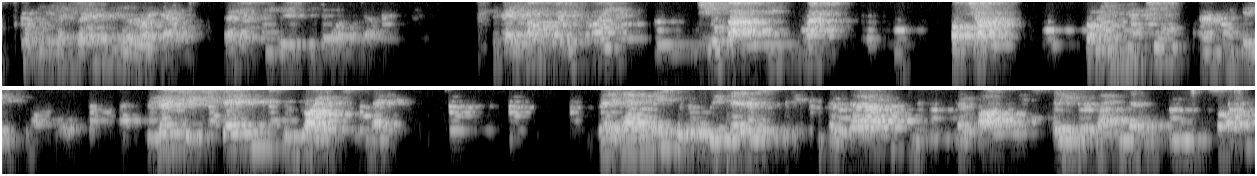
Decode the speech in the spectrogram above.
It's probably the best way. And then go right down. That has to be good with the one down. Okay, arms by your sides your back into the mat, arch up, find neutral and engage the floor. We're going to extend the right leg. We need to look at these areas so that it can go down it doesn't go up, it stays at that level all the time.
